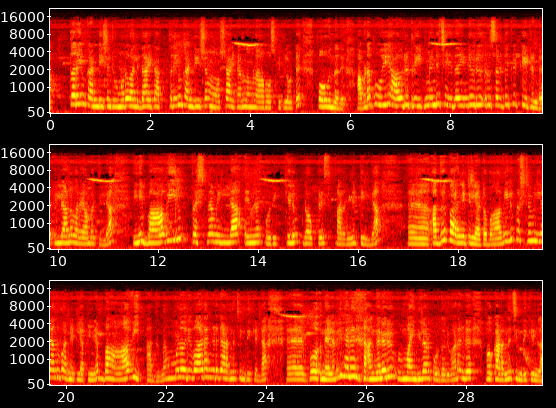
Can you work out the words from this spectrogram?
അത്രയും കണ്ടീഷൻ ട്യൂമർ വലുതായിട്ട് അത്രയും കണ്ടീഷൻ മോശമായിട്ടാണ് നമ്മൾ ആ ഹോസ്പിറ്റലിലോട്ട് പോകുന്നത്. അവിടെ പോയി ആ ഒരു ട്രീറ്റ്മെന്റ് ചെയ്തതിന്റെ ഒരു റിസൾട്ട് കിട്ടിയിട്ടുണ്ട്. ഇല്ല എന്ന് പറയാൻ പറ്റില്ല. ഇനി ഭാവിയിൽ പ്രശ്നമില്ല എന്ന് ഒരിക്കലും ഡോക്ടേഴ്സ് പറഞ്ഞിട്ടില്ല. അത് പറഞ്ഞിട്ടില്ല കേട്ടോ. ഭാവിയിൽ പ്രശ്നമില്ല എന്ന് പറഞ്ഞിട്ടില്ല. പിന്നെ ഭാവി അത് നമ്മൾ ഒരുപാട് അങ്ങോട്ട് കടന്ന് ചിന്തിക്കണ്ട. ഇപ്പോ നിലവിൽ ഞാൻ അങ്ങനെ ഒരു മൈൻഡിലാണ് പോകുന്നത് ഒരുപാട് അങ്ങോട്ട് ഇപ്പോ കടന്ന് ചിന്തിക്കണില്ല.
